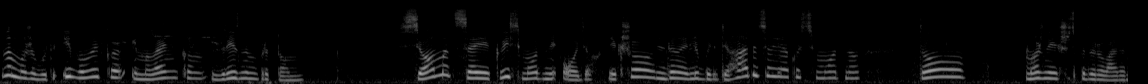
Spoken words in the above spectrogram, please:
Вона може бути і велика, і маленька, з різним притом. Сьоме це якийсь модний одяг. Якщо людина любить одягатися якось модно, то можна їй щось подарувати.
